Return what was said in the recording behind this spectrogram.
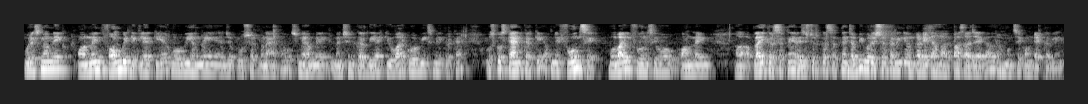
और इसमें हमने एक ऑनलाइन फॉर्म भी डिक्लेयर किया वो भी हमने जो पोस्टर बनाया था, उसमें हमने मेंशन कर दिया क्यू आर कोड भी इसमें एक रखा है। उसको स्कैन करके अपने फ़ोन से मोबाइल फ़ोन से वो ऑनलाइन अप्लाई कर सकते हैं रजिस्टर कर सकते हैं। जब भी वो रजिस्टर करेंगे, उनका डेटा हमारे पास आ जाएगा और हम उनसे कॉन्टैक्ट कर लेंगे।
